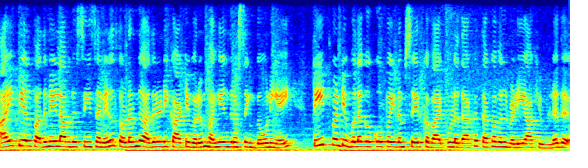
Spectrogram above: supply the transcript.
ஐபிஎல் பதினேழாவது சீசனில் தொடர்ந்து அதிரடி காட்டி வரும் மகேந்திர சிங் தோனியை டி டுவெண்டி உலகக்கோப்பையிலும் சேர்க்க வாய்ப்புள்ளதாக தகவல் வெளியாகியுள்ளது.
